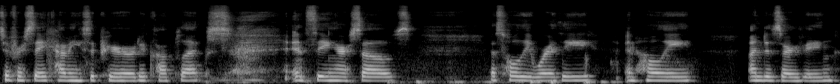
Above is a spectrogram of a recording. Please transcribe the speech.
to forsake having a superiority complex and seeing ourselves as wholly worthy and wholly undeserving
